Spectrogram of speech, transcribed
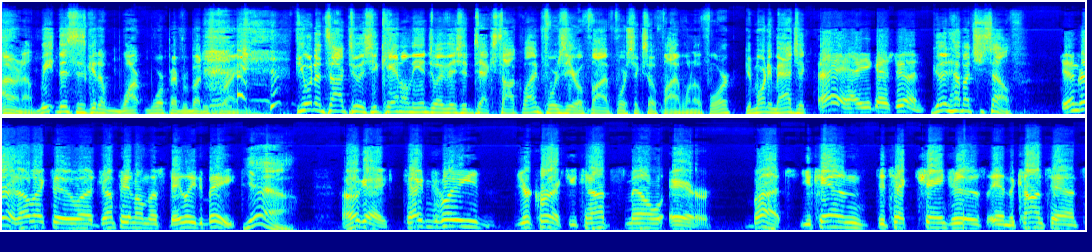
I don't know. We, this is going to warp, warp everybody's brain. if you want to talk to us, you can on the Enjoy Vision text talk line 405-460-5104. Good morning, Magic. Hey, how you guys doing? Good. How about yourself? Doing great. I'd like to uh, jump in on this daily debate. Yeah. Okay, technically, you're correct. You cannot smell air, but you can detect changes in the contents.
